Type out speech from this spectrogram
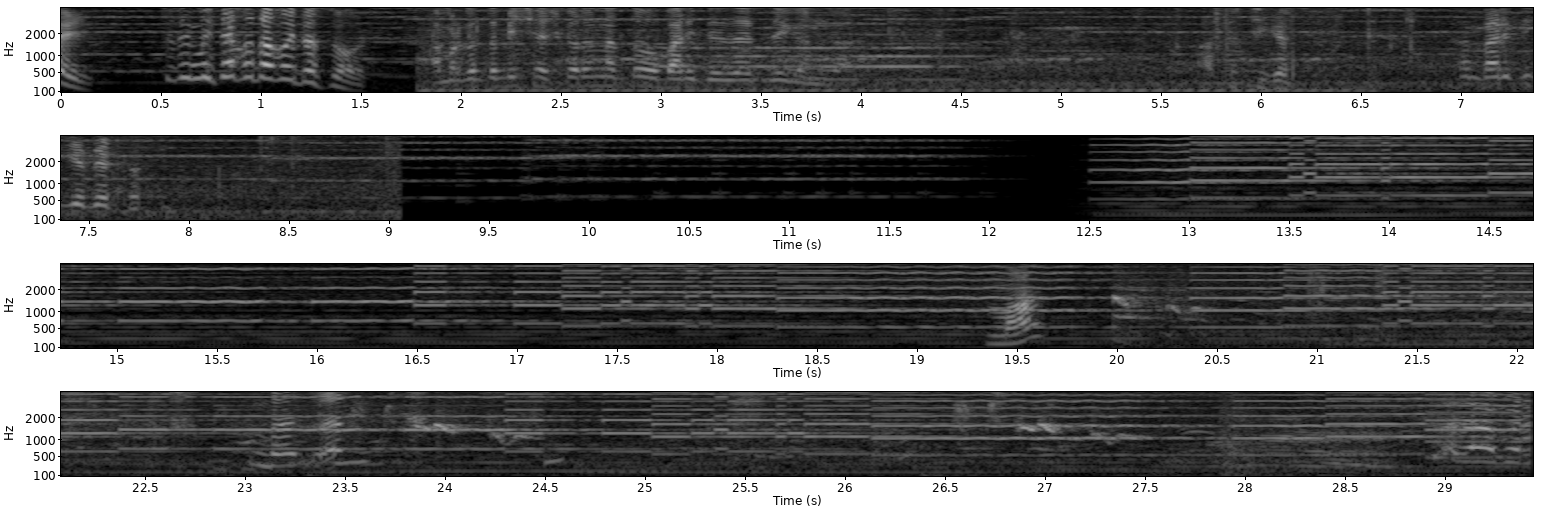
এই তুই তো মিথ্যা কথা কইতাছস। আমার কথা বিশ্বাস করেন না তো বাড়িতে যাচ্ছে গঙ্গা আচ্ছা ঠিক আছে। আমি বাড়িতে গিয়ে দেখতাছি। মা? বাজান তোরা আমার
